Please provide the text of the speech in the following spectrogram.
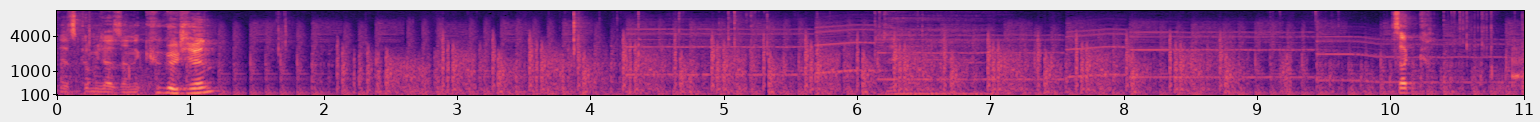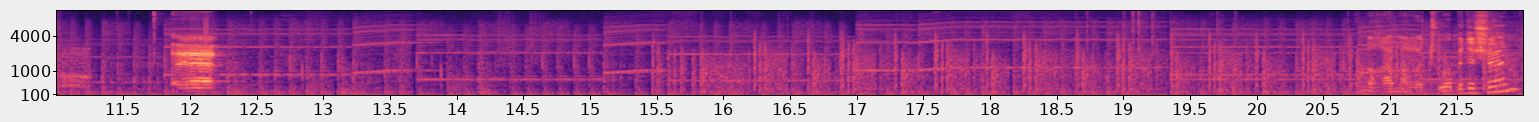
Jetzt kommen wieder seine Kügelchen. Zack. Äh. Noch einmal Retour, bitteschön.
